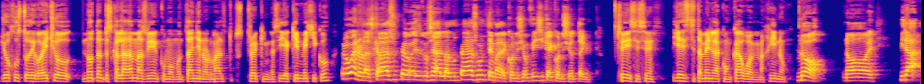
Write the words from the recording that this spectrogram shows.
Yo justo digo, he hecho no tanto escalada, más bien como montaña normal, pues, trekking, así, aquí en México. Pero bueno, la escalada es un tema, o sea, las montañas son un tema de condición física y condición técnica. Sí, sí, sí. Y hiciste también la Concagua, me imagino. No, no. Mira,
